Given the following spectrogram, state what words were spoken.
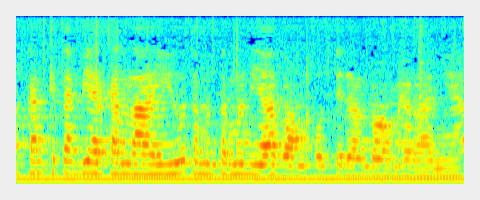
akan kita biarkan layu teman-teman ya bawang putih dan bawang merahnya.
